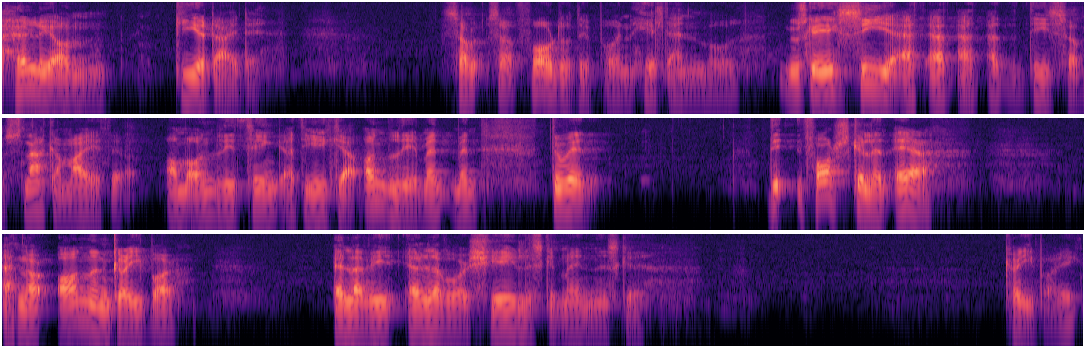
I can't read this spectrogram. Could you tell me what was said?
Helligånden giver dig det, så, så får du det på en helt anden måde. Nu skal jeg ikke sige, at, at, at, at de, som snakker meget om åndelige ting, at de ikke er åndelige, men, men du ved, det, forskellen er, at når ånden griber, eller, vi, eller vores sjæliske menneske griber, ikke?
